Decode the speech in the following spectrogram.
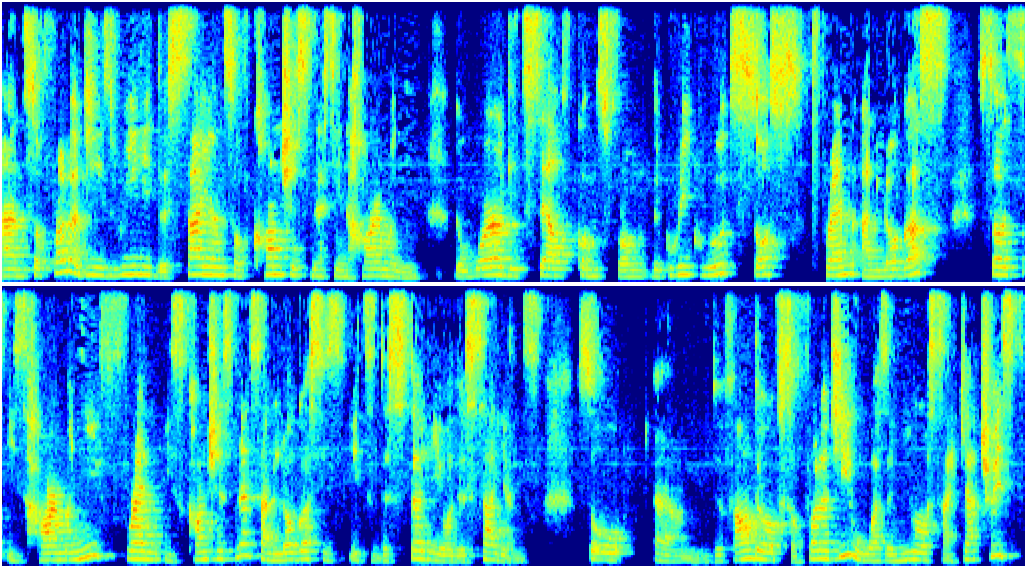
And sophrology is really the science of consciousness in harmony. The word itself comes from the Greek roots sos, phren, and logos. Sos is harmony, phren is consciousness, and logos is it's the study or the science. So um, the founder of sophrology, who was a neuropsychiatrist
